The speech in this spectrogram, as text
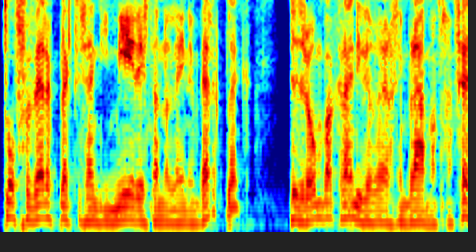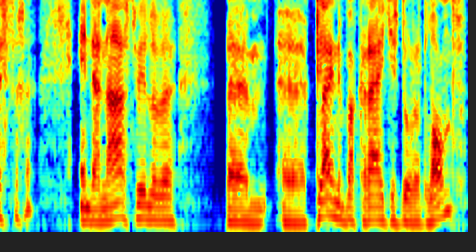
toffe werkplek te zijn die meer is dan alleen een werkplek. De droombakkerij, die willen we ergens in Brabant gaan vestigen. En daarnaast willen we uh, kleine bakkerijtjes door het land.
